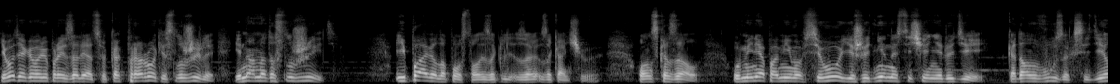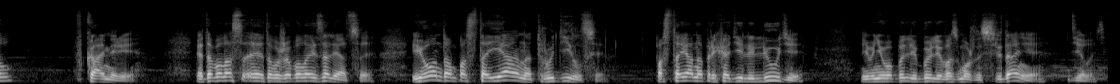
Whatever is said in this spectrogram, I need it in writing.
И вот я говорю про изоляцию, как пророки служили, и нам надо служить. И Павел апостол, я заканчиваю, он сказал, у меня помимо всего ежедневное стечение людей. Когда он в вузах сидел, в камере, это, была, это уже была изоляция. И он там постоянно трудился. Постоянно приходили люди, и у него были, были возможности свидания делать.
